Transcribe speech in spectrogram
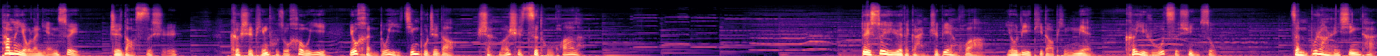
他们有了年岁，知道四时，可是平埔族后裔有很多已经不知道什么是刺桐花了。对岁月的感知变化由立体到平面，可以如此迅速，怎不让人心叹？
